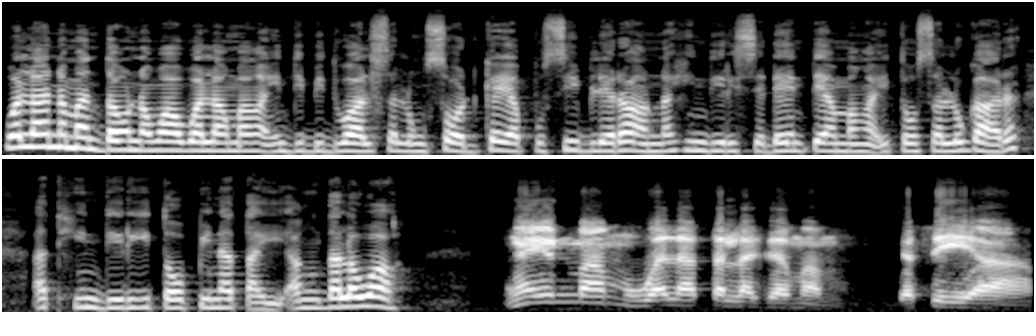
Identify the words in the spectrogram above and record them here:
Wala naman daw nawawalang mga individual sa lungsod kaya posible raw na hindi residente ang mga ito sa lugar at hindi rito pinatay ang dalawa. Ngayon ma'am, wala talaga ma'am. Kasi ah,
